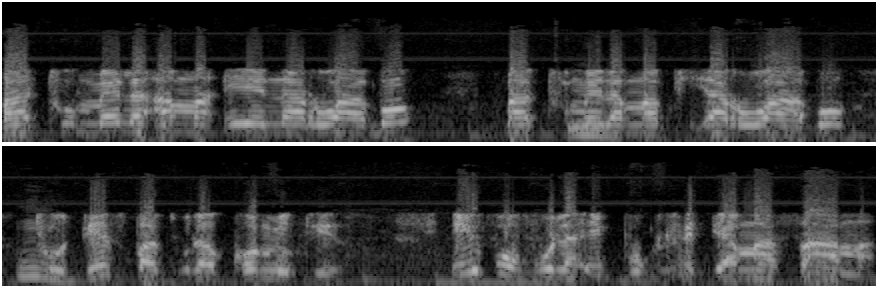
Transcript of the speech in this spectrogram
Bathumela ama-anr wabo bathumela mm. ama-pr wabo mm. to these particular committees. If uvula ibooklet yamasama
